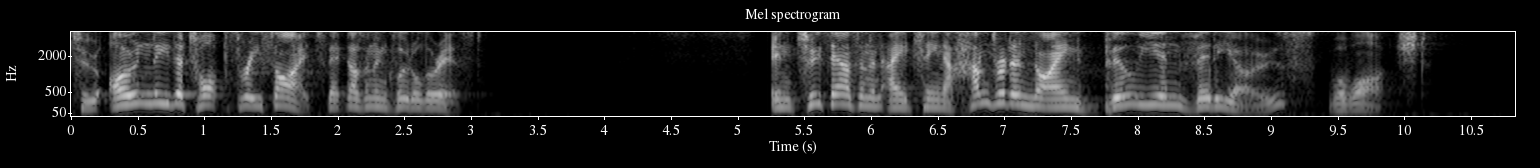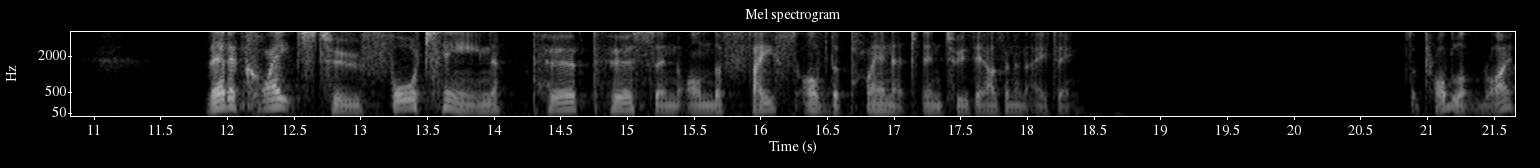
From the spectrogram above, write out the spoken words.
to only the top three sites. That doesn't include all the rest. In 2018, 109 billion videos were watched. That equates to 14 per person on the face of the planet in 2018. It's a problem, right?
